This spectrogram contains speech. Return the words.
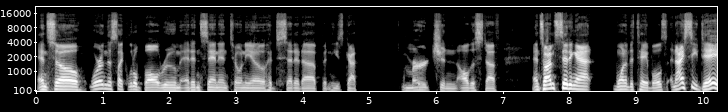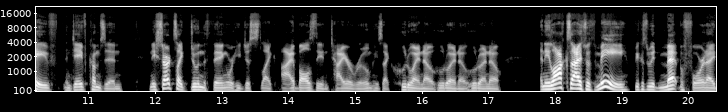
and so we're in this like little ballroom. Ed in San Antonio had set it up and he's got merch and all this stuff. And so I'm sitting at one of the tables and I see Dave, and Dave comes in and he starts like doing the thing where he just like eyeballs the entire room. He's like, Who do I know? Who do I know? Who do I know? And he locks eyes with me because we'd met before and I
